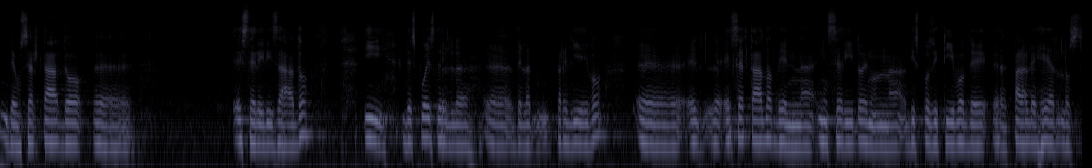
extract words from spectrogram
de un certado esterilizado y después del, eh, del prelievo eh, el, el, certado viene inserido en un dispositivo de, eh, para leer los,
